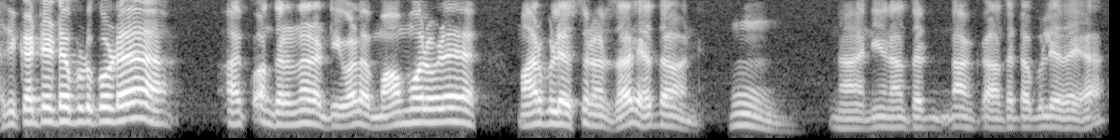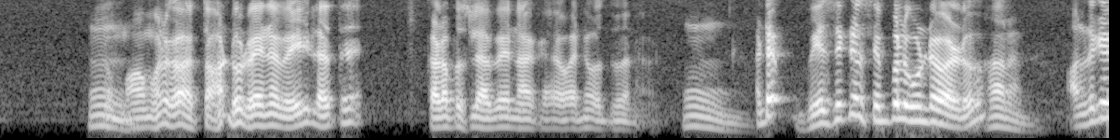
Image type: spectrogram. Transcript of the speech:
అది కట్టేటప్పుడు కూడా ఆ కొందరు అన్నారంట ఇవాళ మామూలుడే మార్పులు వేస్తున్నారు సార్ వేద్దామని. నా నేను అంత నాకు అంత డబ్బు లేదయ్యా. మామూలుగా తాండూరు అయినా వెయ్యి లేకపోతే కడప స్లాబే నాకు అవన్నీ వద్దు అని ఉమ్. అంటే బేసిక్గా సింపుల్గా ఉండేవాడు. అందుకే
